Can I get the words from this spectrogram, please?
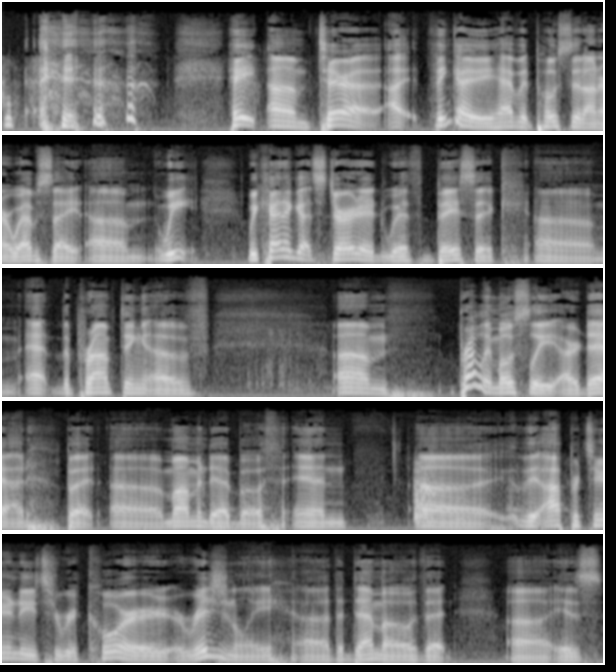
but hey, um, Tara, I think I have it posted on our website. Um, we we kind of got started with basic um, at the prompting of um, probably mostly our dad, but uh, mom and dad both, and uh, the opportunity to record originally uh, the demo that uh, is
